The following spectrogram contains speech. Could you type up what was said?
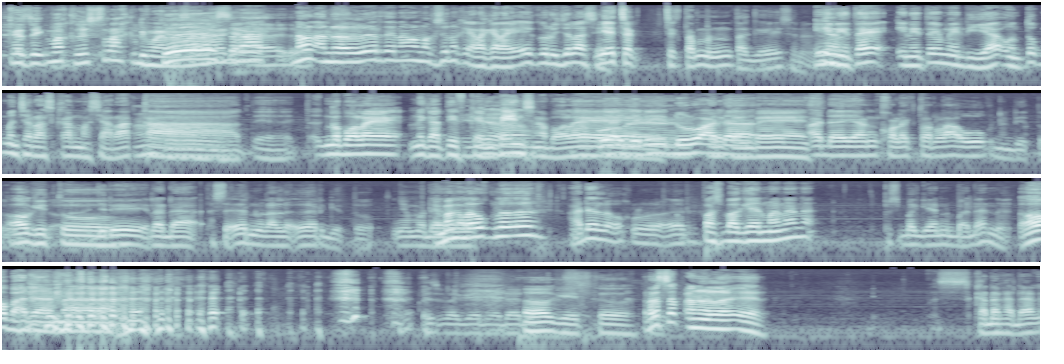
Kesik mah kesrak di mana-mana. Kesrak. Naon anu laleueur teh naon maksudna kela-kela eh kudu jelas Iya ya. cek cek temen tage sana. Ini teh ini teh media untuk mencerdaskan masyarakat. Ya, Nggak boleh negatif Iya. campaign nggak boleh. Iya, jadi dulu Boleh ada campaign. ada yang kolektor lauk di situ. Oh, gitu. Jadi rada seueur nu laleur gitu. Nya model Emang lauk leueur Ada lauk leueur pas bagian mana nak? pas bagian badanna. Oh badana. Pas bagian badanna. oh gitu. Resep anu leueur. kadang-kadang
